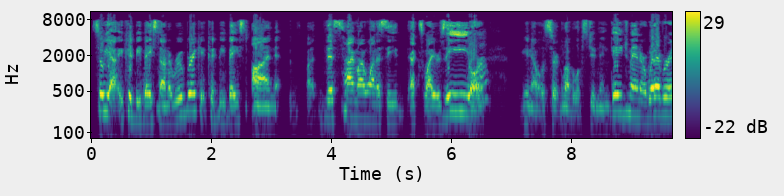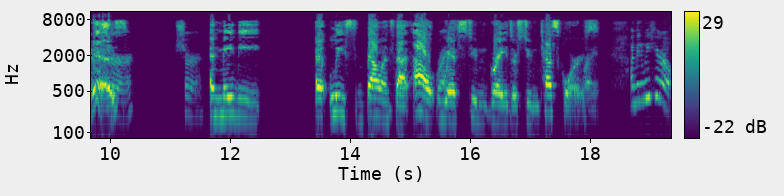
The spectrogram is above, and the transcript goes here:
so yeah, it could be based on a rubric. It could be based on uh, this time I want to see X, Y, or Z, or Uh-huh. you know a certain level of student engagement or whatever it is, Sure, sure. and maybe at least balance that out Right. with student grades or student test scores. Right. I mean, we hear,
